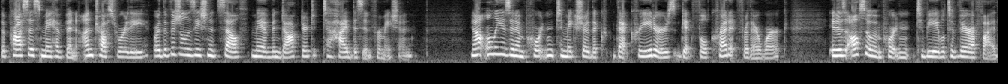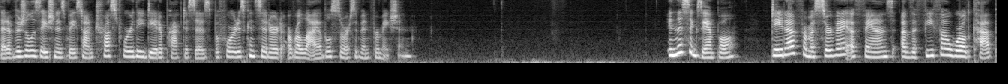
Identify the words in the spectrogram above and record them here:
the process may have been untrustworthy, or the visualization itself may have been doctored to hide this information. Not only is it important to make sure that, that creators get full credit for their work, it is also important to be able to verify that a visualization is based on trustworthy data practices before it is considered a reliable source of information. In this example, data from a survey of fans of the FIFA World Cup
